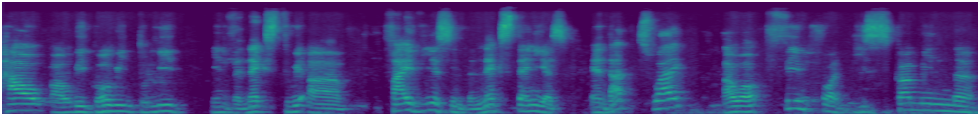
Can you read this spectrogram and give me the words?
how are we going to lead in the next uh, five years, in the next 10 years. And that's why our theme for this coming uh,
